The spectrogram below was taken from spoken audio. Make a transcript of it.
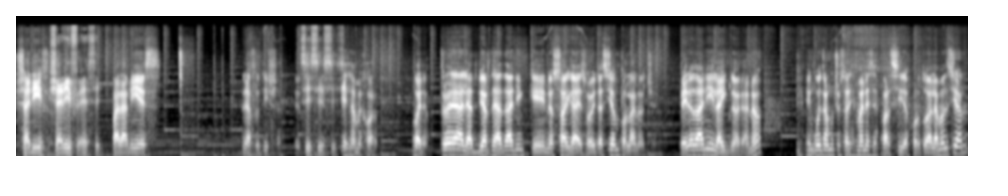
Sharif Sheriff, eh, sí. para mí es la frutilla. Sí, sí, sí. es la mejor. Bueno, Flora le advierte a Dani que no salga de su habitación por la noche. Pero Dani la ignora, ¿no? Encuentra muchos talismanes esparcidos por toda la mansión,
